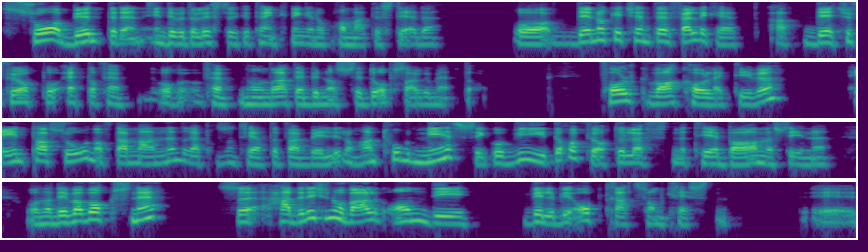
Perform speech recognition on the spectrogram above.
så begynte den individualistiske tenkningen å komme til stede. Og Det er nok ikke en tilfeldighet at det er ikke før på etter 1500 at en begynner å se dåpsargumenter. Folk var kollektive, en person, ofte mannen, representerte familien, og han tok med seg og videreførte løftene til barna sine. Og når de var voksne, så hadde de ikke noe valg om de ville bli oppdratt som kristen. Eh,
